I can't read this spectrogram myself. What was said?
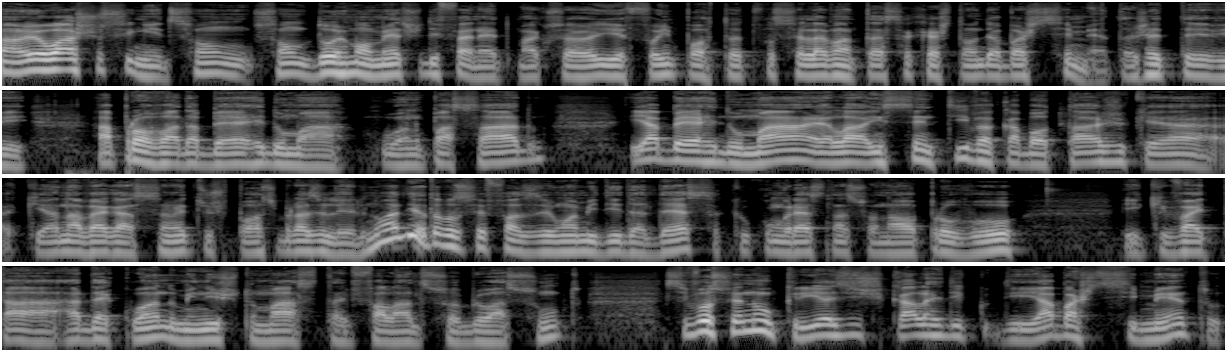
Não, eu acho o seguinte, são, são dois momentos diferentes, Marcos, e foi importante você levantar essa questão de abastecimento. A gente teve aprovada a BR do Mar o ano passado, e a BR do Mar, ela incentiva a cabotagem, que é a, que é a navegação entre os portos brasileiros. Não adianta você fazer uma medida dessa, que o Congresso Nacional aprovou e que vai estar tá adequando, o ministro Massa está falando sobre o assunto, se você não cria as escalas de, de abastecimento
